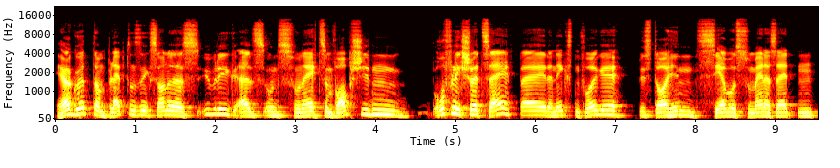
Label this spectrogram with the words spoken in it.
Ja gut, dann bleibt uns nichts anderes übrig, als uns von euch zum Verabschieden hoffentlich schon sei bei der nächsten Folge. Bis dahin, Servus von meiner Seite.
